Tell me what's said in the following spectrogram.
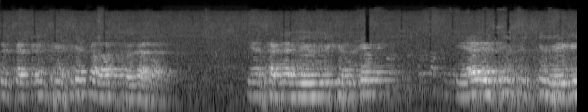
तर त्यातून श्रेष्ठ वाद सुद्धा या सगळ्या निवडणुकीमध्ये या स्थिती वेगळी.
